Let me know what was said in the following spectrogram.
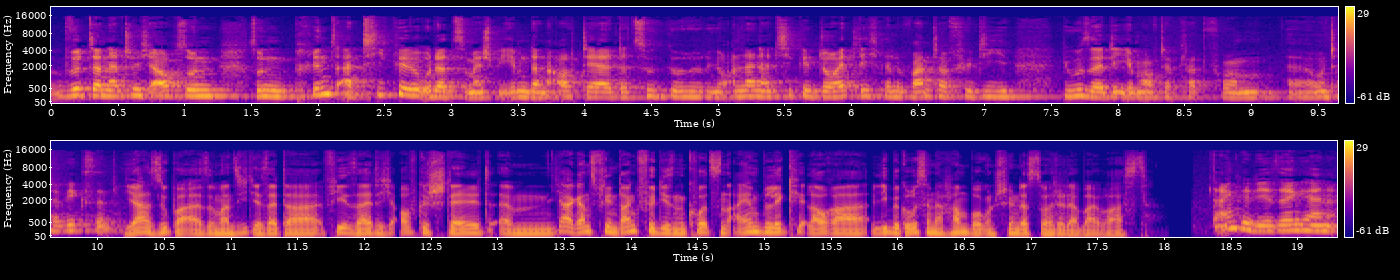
wird dann natürlich auch so ein, so ein Printartikel oder zum Beispiel eben dann auch der dazugehörige Online-Artikel deutlich relevanter für die User, die eben auf der Plattform äh, unterwegs sind. Ja, super. Also man sieht, ihr seid da vielseitig aufgestellt. Ähm, ja, ganz vielen Dank für diesen kurzen Einblick. Laura, liebe Grüße nach Hamburg und schön, dass du heute dabei warst. Danke dir, sehr gerne.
